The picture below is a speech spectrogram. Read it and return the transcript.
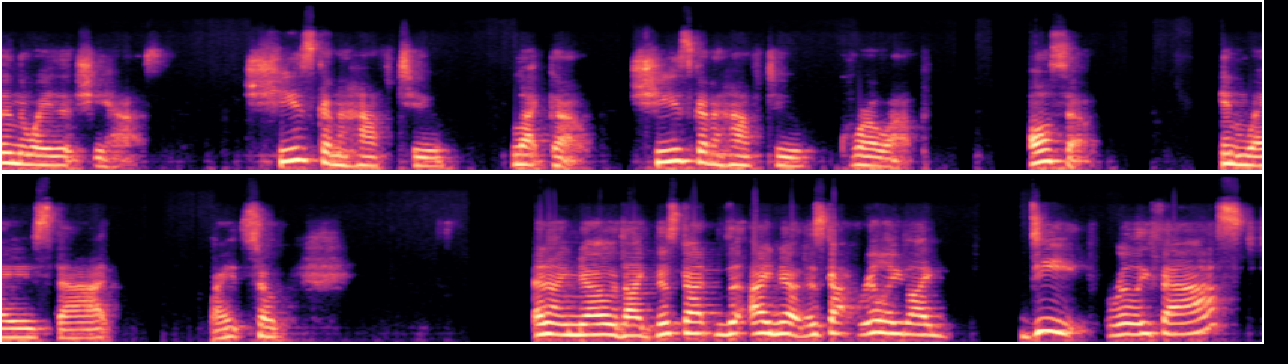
in the way that she has. She's going to have to let go. She's going to have to grow up also in ways that, right? So, and I know like this got, I know this got really like deep really fast.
